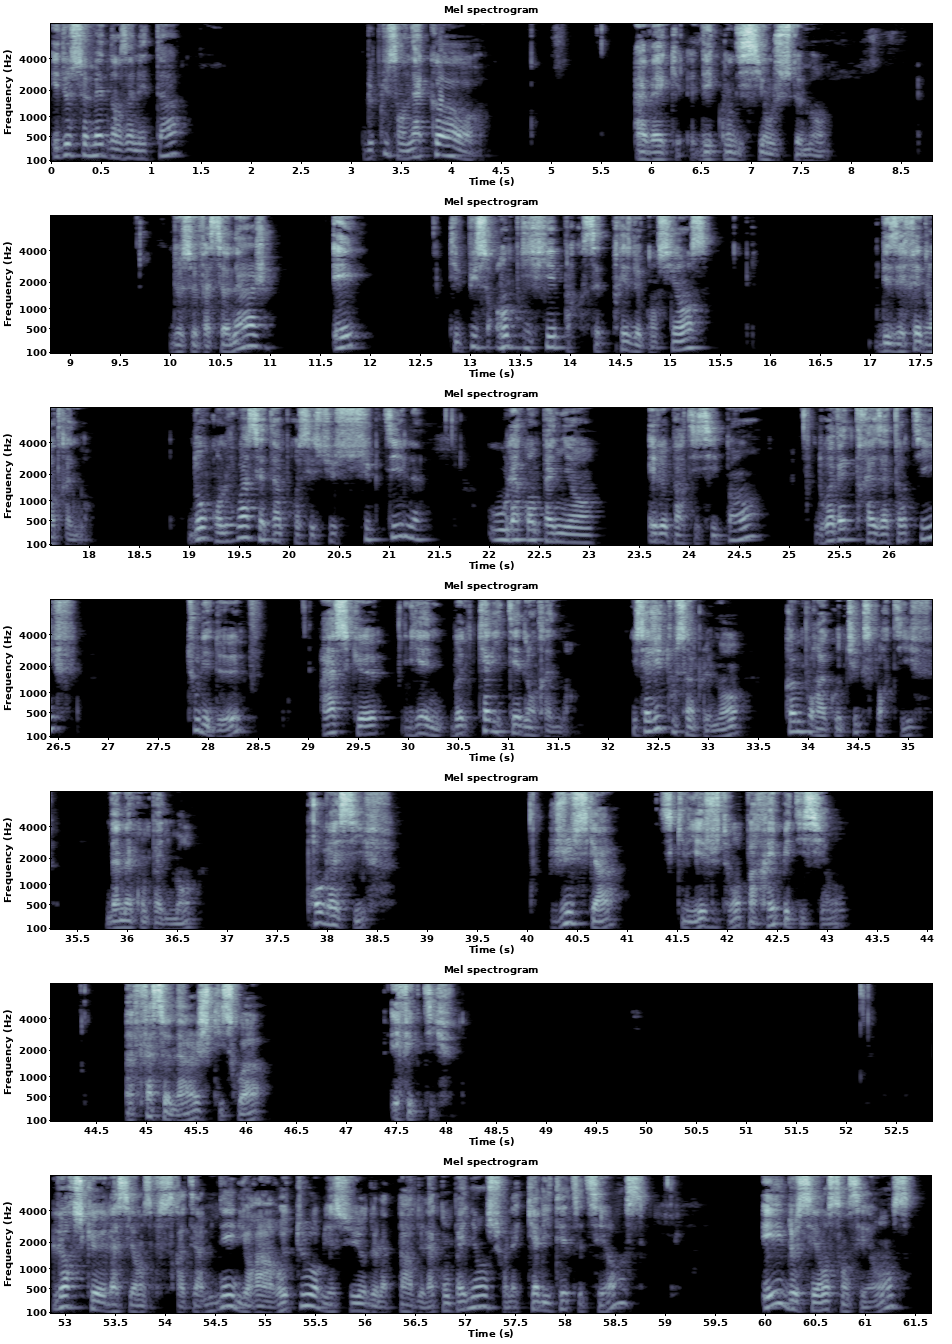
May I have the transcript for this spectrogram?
et de se mettre dans un état le plus en accord avec des conditions justement de ce façonnage et qu'il puisse amplifier par cette prise de conscience des effets de l'entraînement. Donc on le voit, c'est un processus subtil où l'accompagnant et le participant doivent être très attentifs, tous les deux, à ce qu'il y ait une bonne qualité de l'entraînement. Il s'agit tout simplement, comme pour un coaching sportif, d'un accompagnement progressif jusqu'à ce qu'il y ait justement par répétition un façonnage qui soit effectif. Lorsque la séance sera terminée, il y aura un retour, bien sûr, de la part de l'accompagnant sur la qualité de cette séance. Et de séance en séance,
